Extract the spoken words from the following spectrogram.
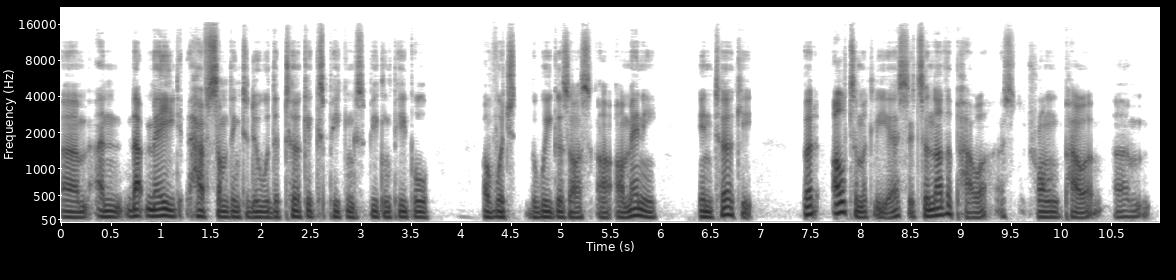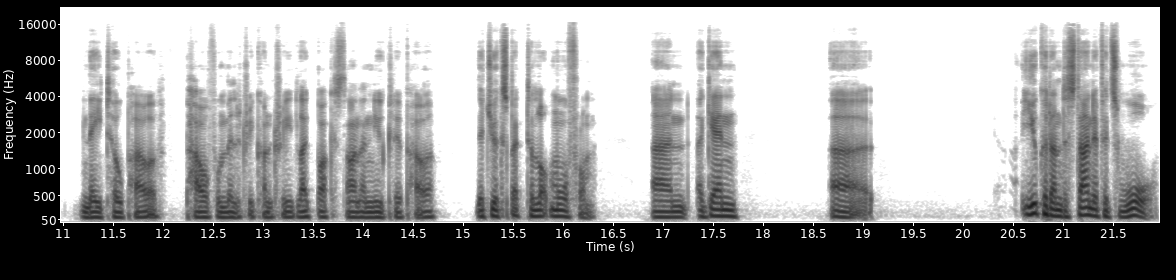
um, and that may have something to do with the Turkic speaking speaking people, of which the Uyghurs are, are are many in Turkey. But ultimately, yes, it's another power, a strong power, um, NATO power, powerful military country like Pakistan, and nuclear power that you expect a lot more from. And again, uh, you could understand if it's war.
